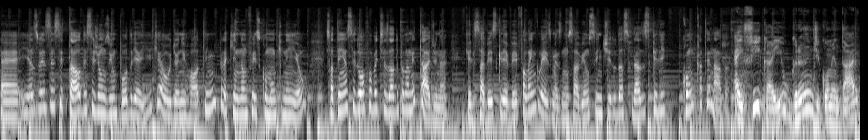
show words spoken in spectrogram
É, e às vezes esse tal desse Joãozinho podre aí, que é o Johnny Rotten, pra quem não fez comum que nem eu, só tenha sido alfabetizado pela metade, né? Que ele sabia escrever e falar inglês, mas não sabia o sentido das frases que ele concatenava. É, e fica aí o grande comentário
